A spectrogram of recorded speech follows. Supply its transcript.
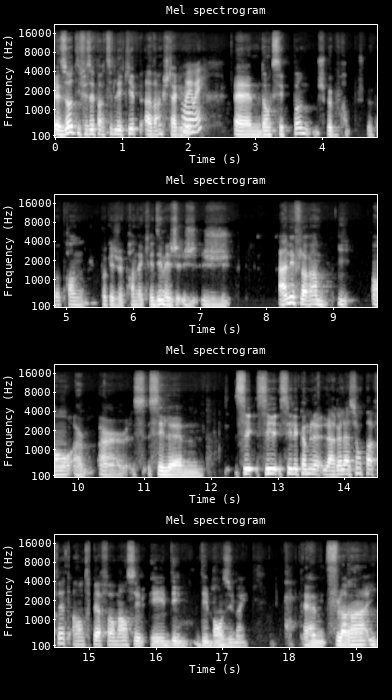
eux autres, ils faisaient partie de l'équipe avant que je Ouais, arrivé. ouais. donc c'est pas je peux je peux pas prendre pas que je vais prendre le crédit, mais je Anne et Florent, ils ont un c'est le c'est comme la relation parfaite entre performance et des des bons humains. Florent, il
